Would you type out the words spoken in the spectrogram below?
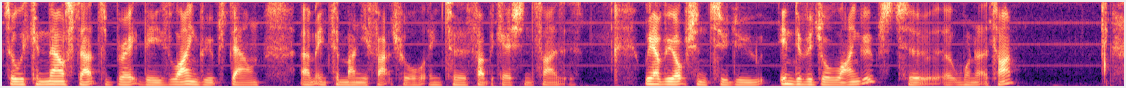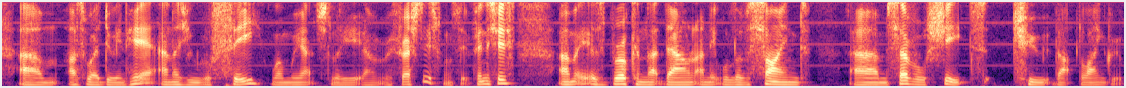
So we can now start to break these line groups down um, into manufactural, into fabrication sizes. We have the option to do individual line groups to uh, one at a time. Um, as we're doing here and as you will see when we actually um, refresh this once it finishes um, it has broken that down and it will have assigned um, several sheets to that line group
